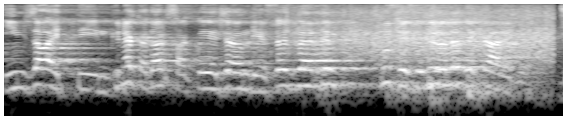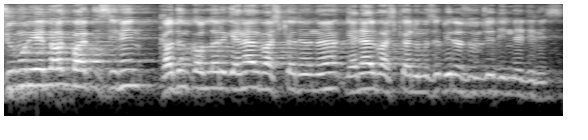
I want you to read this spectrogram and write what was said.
imza ettiğim güne kadar saklayacağım diye söz verdim. Bu sözümü öyle tekrar ediyorum. Cumhuriyet Halk Partisi'nin Kadın Kolları Genel Başkanı'nı, Genel Başkanımızı biraz önce dinlediniz.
